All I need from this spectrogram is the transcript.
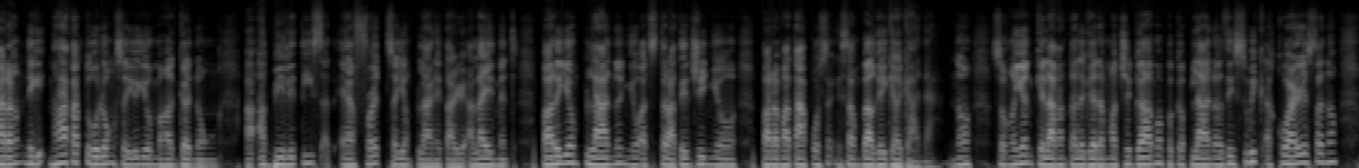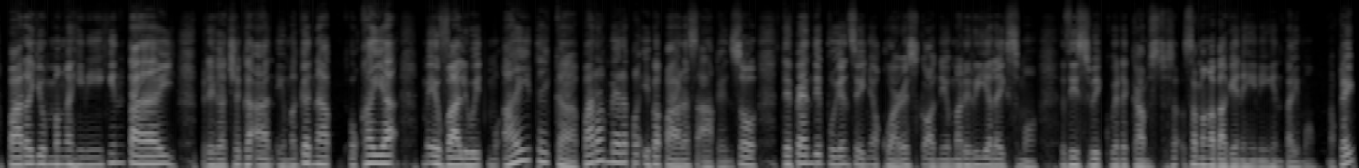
parang makakatulong sa iyo yung mga ganong uh, abilities at effort sa yung planetary alignment para yung plano nyo at strategy nyo para matapos ang isang bagay gagana, no? So ngayon, kailangan talaga ng matyaga mo pagkaplano this week, Aquarius, ano? Para yung mga hinihintay, pinagtsyagaan ay maganap, o kaya ma-evaluate mo, ay, ka, parang meron pang iba para sa akin. So, depende po yan sa inyo Aquarius kung ano yung marirealize mo this week when it comes to, sa mga bagay na hinihintay mo. Okay?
